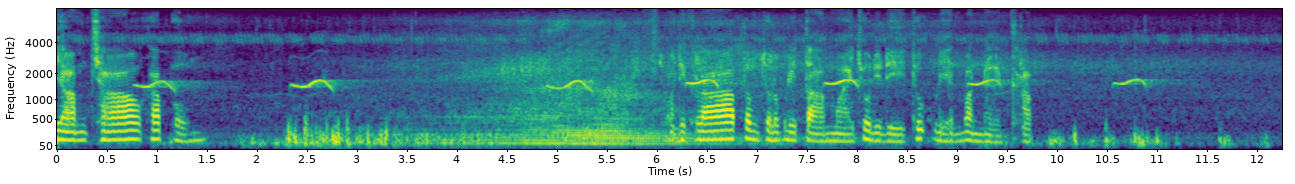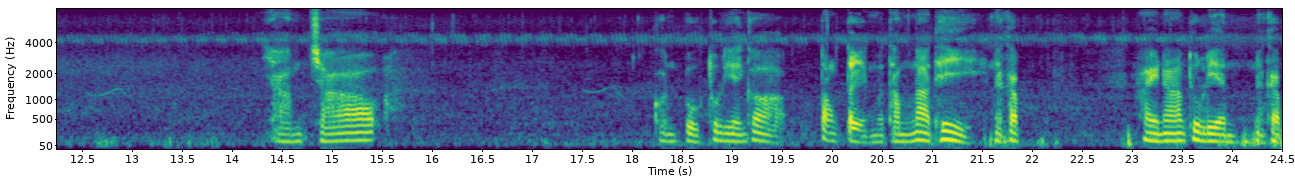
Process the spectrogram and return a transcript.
ยามเช้าครับผม สวัสดีครับต้มชลบุรีตามหมายช่วงดีๆ ทุกเรียนบ้านเนินครับ ยามเช้า คนปลูกทุเรียนก็ต้องตื่นมาทำหน้าที่นะครับ ให้น้ำทุเรียนนะครับ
